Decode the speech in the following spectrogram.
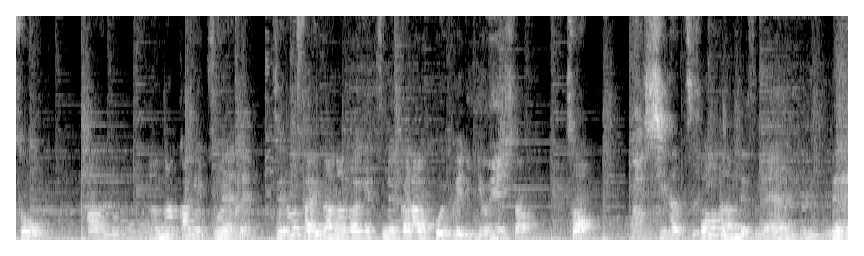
そうあの7ヶ月目。保育園。0歳7ヶ月目から保育園に入園した。そう。4月に。そうなんですうんね、うんうん。え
